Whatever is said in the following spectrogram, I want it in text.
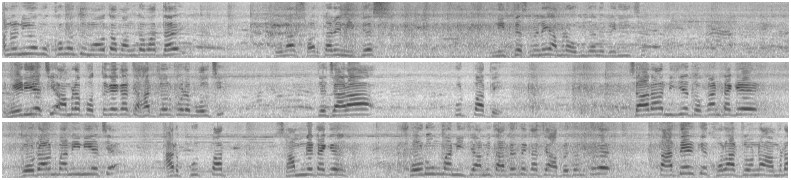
মাননীয় মুখ্যমন্ত্রী মমতা বন্দ্যোপাধ্যায়, ওনার সরকারি নির্দেশ নির্দেশ মেনেই আমরা অভিযানে বেরিয়েছি। বেরিয়েছি, আমরা প্রত্যেকের কাছে হাত জোর করে বলছি যে যারা ফুটপাতে, যারা নিজে দোকানটাকে গোডাউন বানিয়ে নিয়েছে আর ফুটপাত সামনেটাকে শোরুম বানিয়েছে, আমি তাদের কাছে আবেদন করে তাদেরকে খোলার জন্য আমরা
